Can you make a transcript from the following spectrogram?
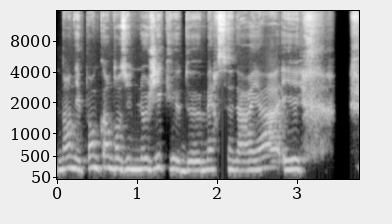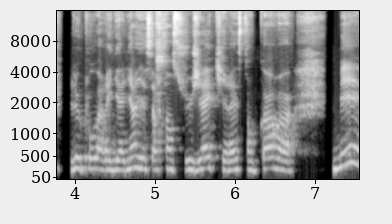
non, on n'est pas encore dans une logique de mercenariat et le pouvoir égalien, il y a certains sujets qui restent encore. Euh, mais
